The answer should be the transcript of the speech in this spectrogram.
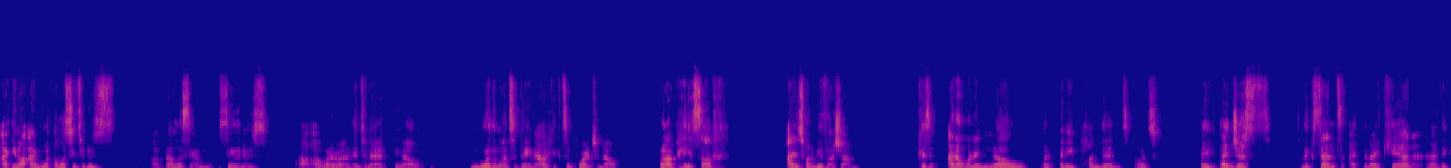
I, you know, I'm, I'm listening to news. I'm not listening. I'm seeing the news, uh, whatever on internet. You know, more than once a day now. I think it's important to know. But on Pesach, I just want to be with Hashem because I don't want to know what any pundit or what's. I, I just, the extent that I can, and I think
